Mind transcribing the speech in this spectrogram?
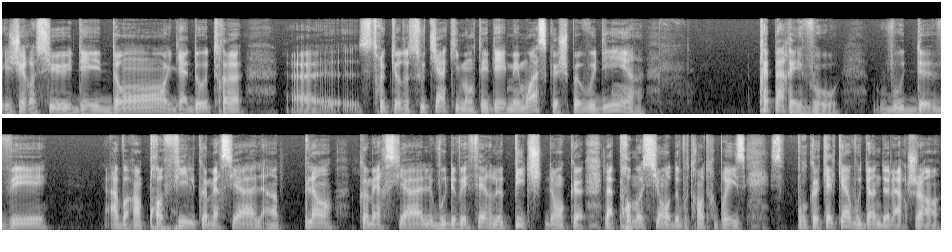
j'ai reçu des dons, il y a d'autres euh, structures de soutien qui m'ont aidé. Mais moi, ce que je peux vous dire, préparez-vous. Vous devez avoir un profil commercial, un plan commercial, vous devez faire le pitch, donc euh, la promotion de votre entreprise, pour que quelqu'un vous donne de l'argent.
